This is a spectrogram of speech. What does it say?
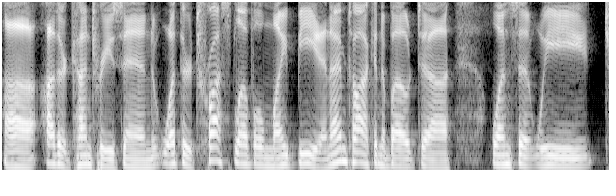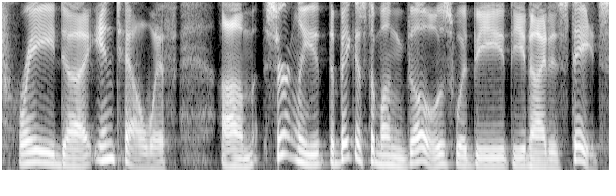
uh, other countries and what their trust level might be. And I'm talking about uh, ones that we trade uh, intel with. Um, certainly, the biggest among those would be the United States.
